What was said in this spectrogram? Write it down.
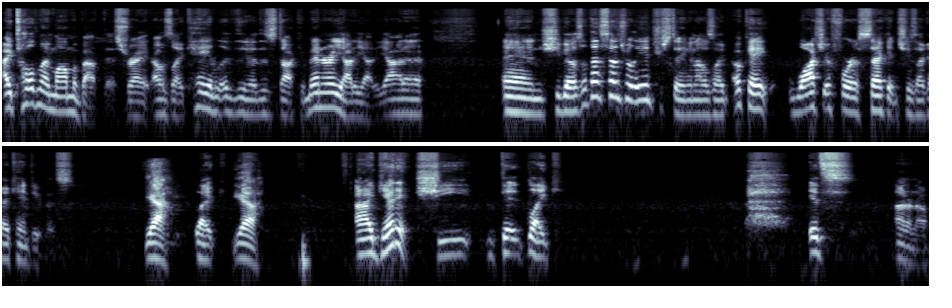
I told my mom about this, right? I was like, hey, you know, this is a documentary, yada yada yada. And she goes, Oh, that sounds really interesting. And I was like, Okay, watch it for a second. She's like, I can't do this. Yeah. Like, Yeah. I get it. She did like it's I don't know.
